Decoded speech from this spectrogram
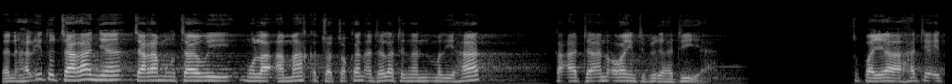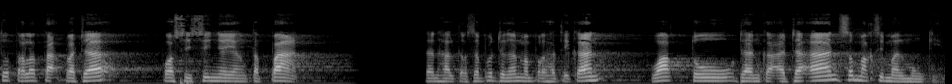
Dan hal itu caranya, cara mengetahui mula amah kecocokan adalah dengan melihat keadaan orang yang diberi hadiah. Supaya hadiah itu terletak pada posisinya yang tepat. Dan hal tersebut dengan memperhatikan waktu dan keadaan semaksimal mungkin.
